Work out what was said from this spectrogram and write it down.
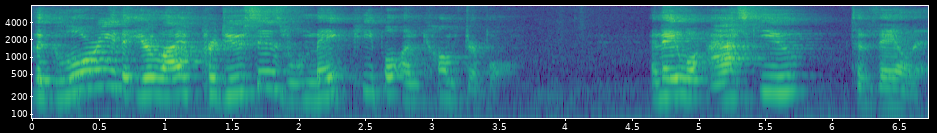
the glory that your life produces will make people uncomfortable. And they will ask you to veil it.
